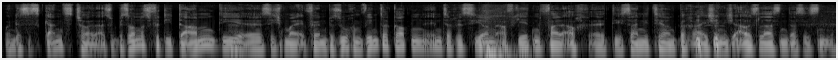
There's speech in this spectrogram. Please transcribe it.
Und das ist ganz toll. Also besonders für die Damen, die äh, sich mal für einen Besuch im Wintergarten interessieren, auf jeden Fall auch äh, die sanitären Bereiche nicht auslassen. Das ist ein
